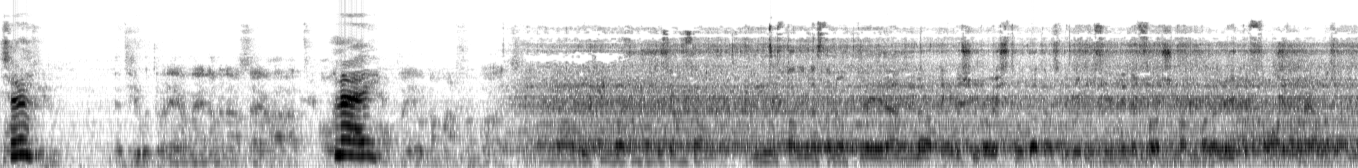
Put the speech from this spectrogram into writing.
Ser du? ett hot. Och det jag menar med när jag säger här att Nej. Jansson. Mm, stannade nästan upp i den löpningen. Bekirovic trodde att den skulle gå ut i sidlinjen först. Tappade lite fart på den. och sen-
